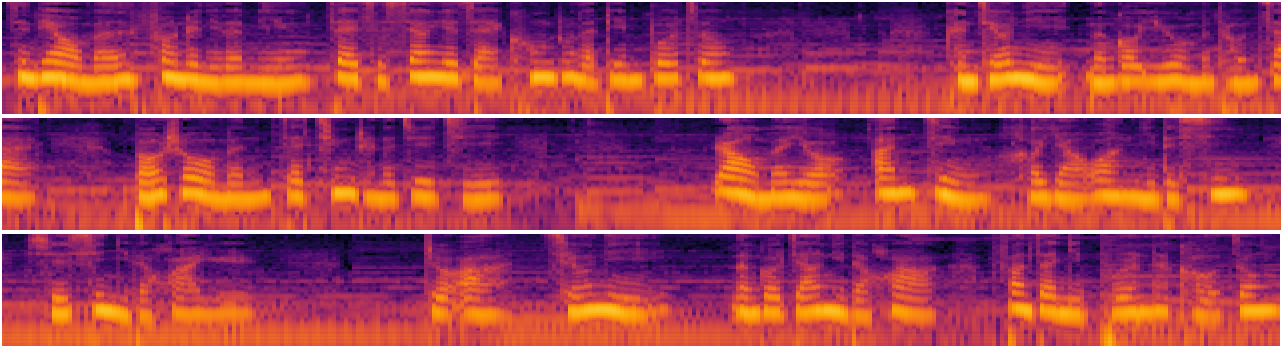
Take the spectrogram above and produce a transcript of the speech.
今天我们奉着你的名，再次相约在空中的颠簸中，恳求你能够与我们同在，保守我们在清晨的聚集，让我们有安静和仰望你的心，学习你的话语。主啊，求你能够将你的话放在你仆人的口中，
